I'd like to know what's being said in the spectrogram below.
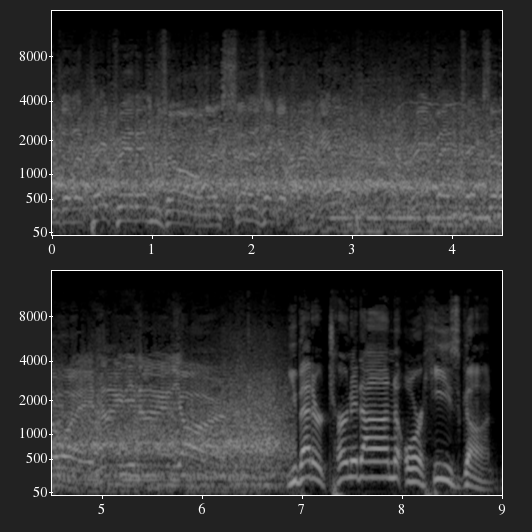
into the Patriot end zone. As soon as they get back in it, Green Bay takes it away. 99 yards. You better turn it on or he's gone.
